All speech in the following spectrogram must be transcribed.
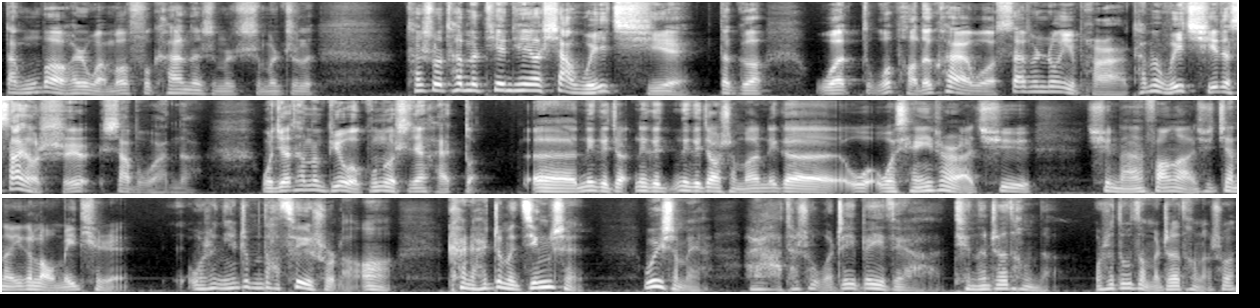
大公报》还是《晚报》副刊的什么什么之类，他说他们天天要下围棋，大哥。我我跑得快，我三分钟一盘他们围棋的仨小时下不完的。我觉得他们比我工作时间还短。呃，那个叫那个那个叫什么？那个我我前一阵啊去去南方啊去见到一个老媒体人，我说您这么大岁数了啊，看着还这么精神，为什么呀？哎呀，他说我这辈子呀挺能折腾的。我说都怎么折腾了？说，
